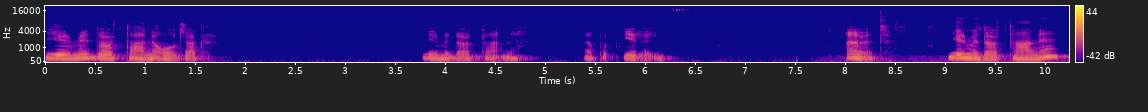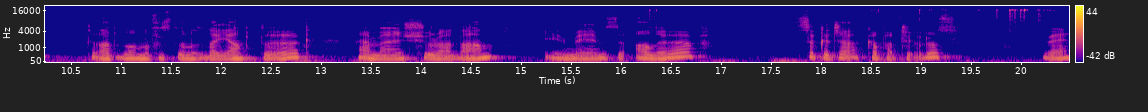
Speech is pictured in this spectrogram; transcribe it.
24 tane olacak. 24 tane yapıp gelelim. Evet. 24 tane Trabzonlu fıstığımızı da yaptık. Hemen şuradan ilmeğimizi alıp sıkıca kapatıyoruz ve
